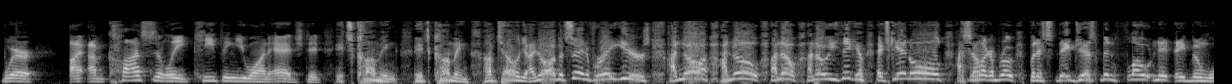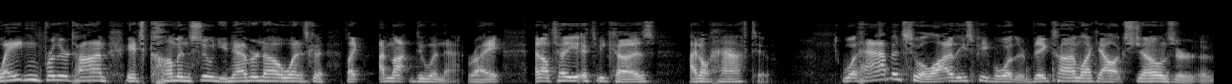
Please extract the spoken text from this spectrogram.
where I, I'm constantly keeping you on edge that it's coming, it's coming. I'm telling you, I know I've been saying it for eight years. I know, I know, I know, I know you think it's getting old. I sound like a broke, but it's, they've just been floating it. They've been waiting for their time. It's coming soon. You never know when it's going to, like, I'm not doing that, right? And I'll tell you, it's because I don't have to. What happens to a lot of these people, whether big time like Alex Jones or, or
